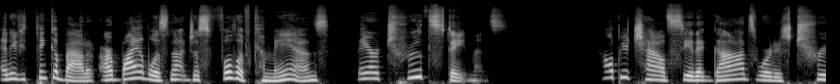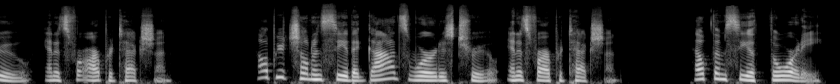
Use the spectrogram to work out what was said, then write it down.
And if you think about it, our Bible is not just full of commands, they are truth statements. Help your child see that God's word is true and it's for our protection. Help your children see that God's word is true and it's for our protection. Help them see authority,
